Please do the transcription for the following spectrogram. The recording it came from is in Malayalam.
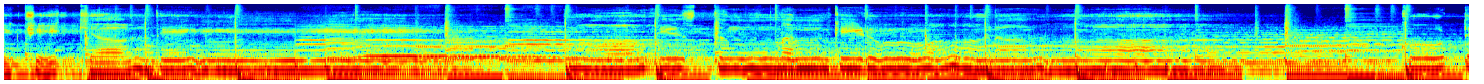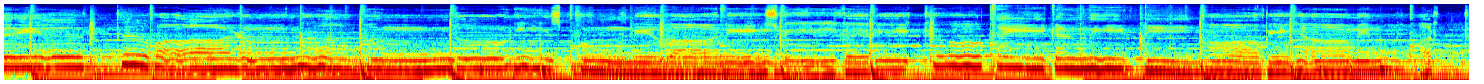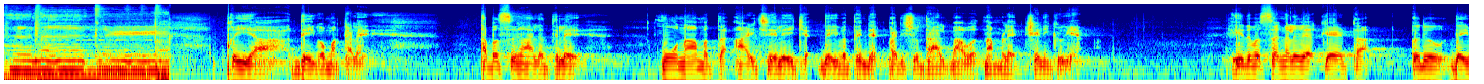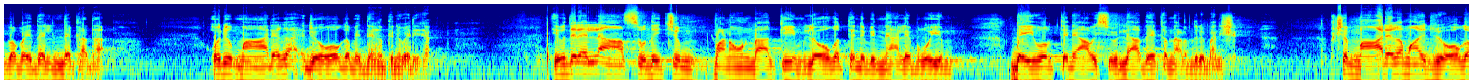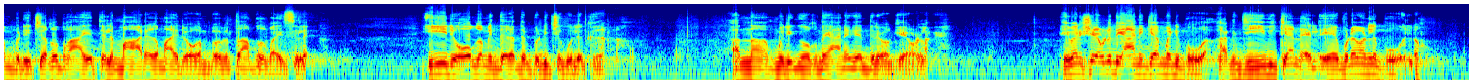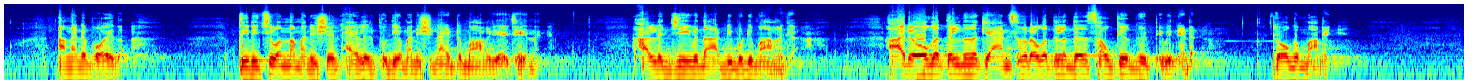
അപേക്ഷിച്ചാലുപേക്ഷിക്കാതെ മാധ്യസ്ഥം നൽകിടുവാനാ നീട്ടി അർത്ഥനകൾ. പ്രിയ ദൈവമക്കളെ തപസ് കാലത്തിലെ മൂന്നാമത്തെ ആഴ്ചയിലേക്ക് ദൈവത്തിന്റെ പരിശുദ്ധാത്മാവ് നമ്മളെ ക്ഷണിക്കുകയാണ്. ഈ ദിവസങ്ങളിൽ കേട്ട ഒരു ദൈവവൈതലിന്റെ കഥ ഒരു മാരക രോഗം ഇദ്ദേഹത്തിന് വരിക. ജീവിതത്തിലെല്ലാം ആസ്വദിച്ചും പണം ഉണ്ടാക്കിയും ലോകത്തിന്റെ പിന്നാലെ പോയും ദൈവത്തിന് ആവശ്യമില്ലാതെയൊക്കെ നടന്നൊരു മനുഷ്യൻ. പക്ഷെ മാരകമായ രോഗം പിടി ചെറുപ്രായത്തിൽ മാരകമായ രോഗം നാൽപ്പത് വയസ്സിൽ ഈ രോഗം ഇദ്ദേഹത്തെ പിടിച്ചു കുലുക്കുക. അന്ന് മുരിങ്ങൂർ ധ്യാനകേന്ദ്രമൊക്കെയാണ് ഉള്ളത്. ഈ മനുഷ്യൻ എവിടെ ധ്യാനിക്കാൻ വേണ്ടി പോവുക? കാരണം ജീവിക്കാൻ എവിടെ വേണമെങ്കിലും പോവുമല്ലോ. അങ്ങനെ പോയതാ. തിരിച്ചു വന്ന മനുഷ്യൻ അയാളൊരു പുതിയ മനുഷ്യനായിട്ട് മാറുകയാണ് ചെയ്യുന്നത് അയാളുടെ ജീവിതം അടിപൊളി മാറുക. ആ രോഗത്തിൽ നിന്ന് ക്യാൻസർ രോഗത്തിൽ നിന്ന് സൗഖ്യം കിട്ടി പിന്നീട്. രോഗം മാറി.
